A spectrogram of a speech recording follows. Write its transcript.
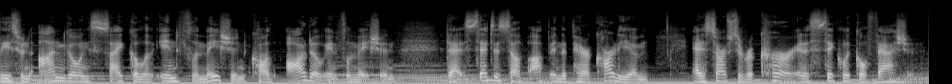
leads to an ongoing cycle of inflammation called autoinflammation that sets itself up in the pericardium and starts to recur in a cyclical fashion.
